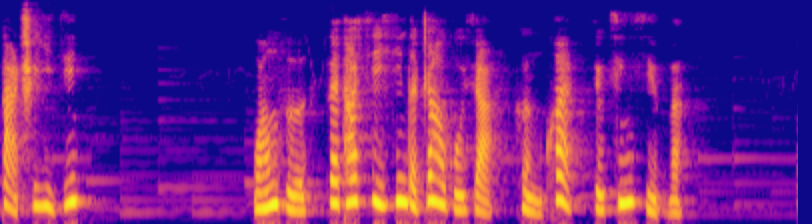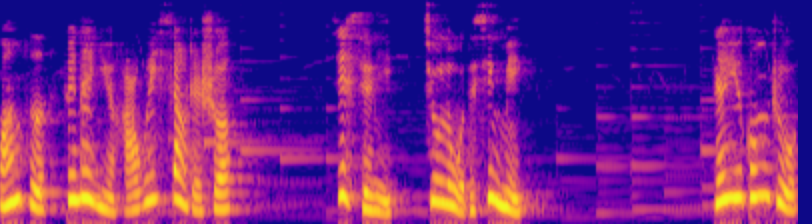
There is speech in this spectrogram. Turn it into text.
大吃一惊。王子在她细心的照顾下，很快就清醒了。王子对那女孩微笑着说：“谢谢你救了我的性命。”人鱼公主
